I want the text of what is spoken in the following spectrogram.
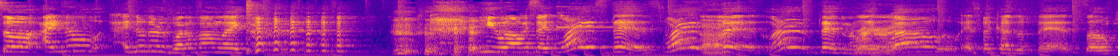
So I know, I know there was one of them like. he would always say, "Why is this? Why is Uh-huh. this? Why is this?" And I'm Right, like, right. "Well, it's because of this." So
